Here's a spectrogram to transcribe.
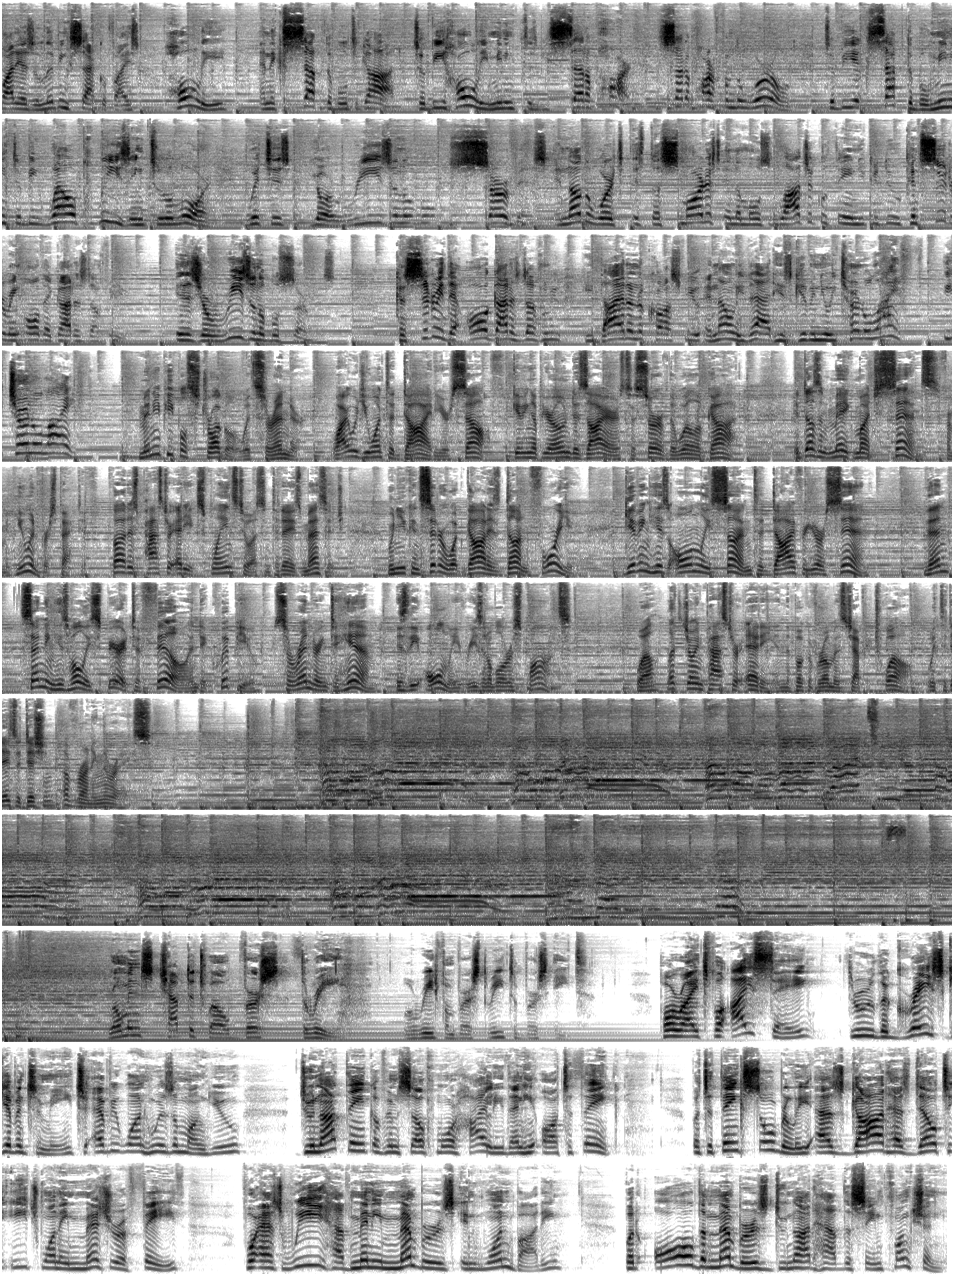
Body as a living sacrifice, holy and acceptable to God. To be holy, meaning to be set apart, set apart from the world. To be acceptable, meaning to be well pleasing to the Lord, which is your reasonable service. In other words, it's the smartest and the most logical thing you could do considering all that God has done for you. It is your reasonable service. Considering that all God has done for you, He died on the cross for you, and not only that, He's given you eternal life. Eternal life. Many people struggle with surrender. Why would you want to die to yourself, giving up your own desires to serve the will of God? It doesn't make much sense from a human perspective. But as Pastor Eddie explains to us in today's message, when you consider what God has done for you, giving His only Son to die for your sin, then sending His Holy Spirit to fill and equip you, surrendering to Him, is the only reasonable response. Well, let's join Pastor Eddie in the book of Romans, chapter 12, with today's edition of Running the Race. Romans chapter 12, verse 3. We'll read from verse 3 to verse 8. Paul writes, For I say, through the grace given to me, to everyone who is among you, do not think of himself more highly than he ought to think, but to think soberly as God has dealt to each one a measure of faith. For as we have many members in one body, but all the members do not have the same function.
